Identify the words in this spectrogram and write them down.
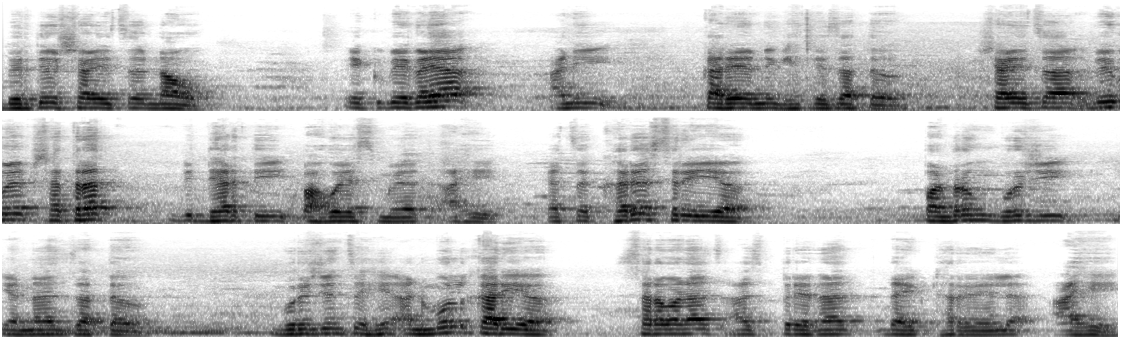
बिरदेव शाळेचं नाव एक वेगळ्या आणि कार्याने घेतले जातं. शाळेचा वेगवेगळ्या क्षेत्रात विद्यार्थी पाहावयास मिळत आहे. याचं खरं श्रेय पांडुरंग गुरुजी यांना जातं. गुरुजींचं हे अनमोल कार्य सर्वांनाच आज प्रेरणादायक ठरलेलं आहे.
